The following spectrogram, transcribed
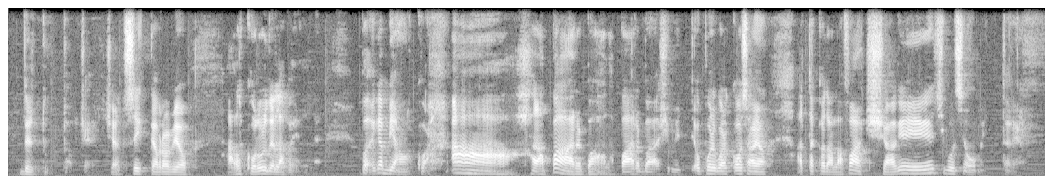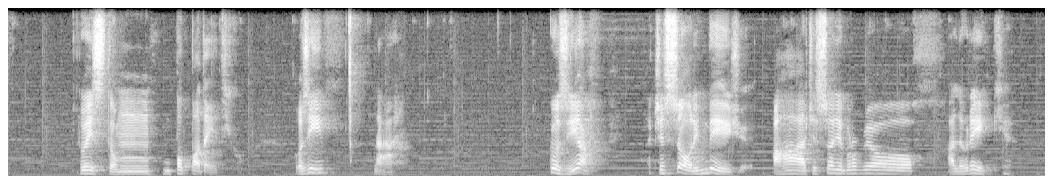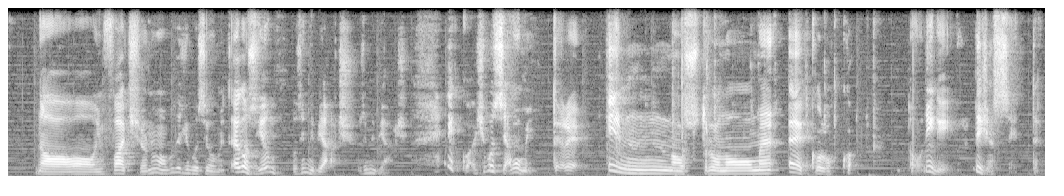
del tutto. Cioè, ci azzecca proprio al colore della pelle. Poi che abbiamo qua? Ah, la barba. La barba ci mette... Oppure qualcosa attaccato alla faccia. Che ci possiamo mettere? Questo, mm, un po' patetico. Così? Nah. Così, ah. Accessori invece. Ah, accessori proprio alle orecchie. No, in faccia no, cosa ci possiamo mettere? È così, eh, così mi piace, così mi piace. E qua ci possiamo mettere il nostro nome, eccolo qua. Tony Gamer 17.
